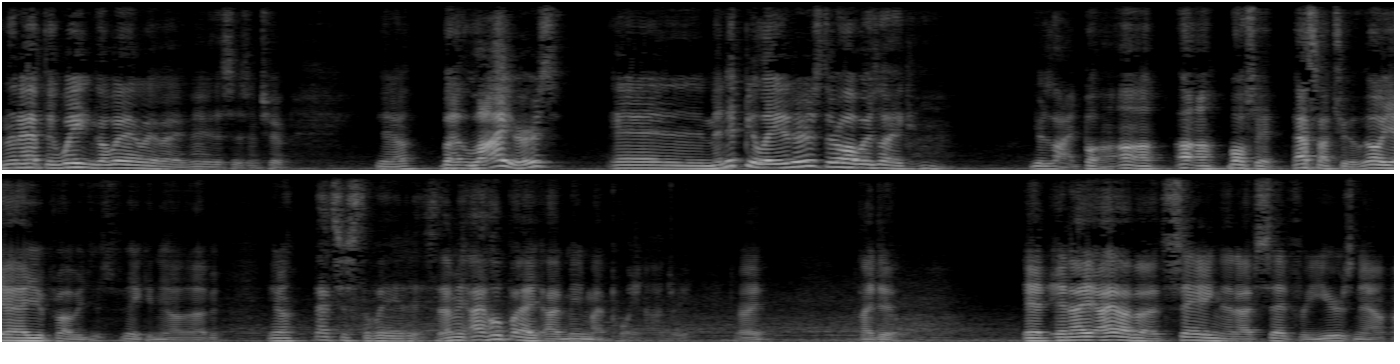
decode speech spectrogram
And then I have to wait and go, wait, wait, wait, maybe this isn't true. You know? But liars and manipulators, they're always like, hmm, you're lying. Uh-uh, uh-uh, bullshit. That's not true. Oh, yeah, you're probably just faking the other. You know, that's just the way it is. I mean, I hope I, I made my point, Audrey, right? I do. And, and I, I have a saying that I've said for years now.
